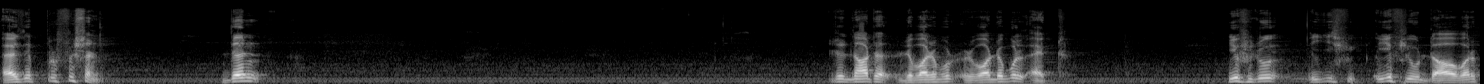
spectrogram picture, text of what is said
as a profession, then it is not a rewardable act. If you do the work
